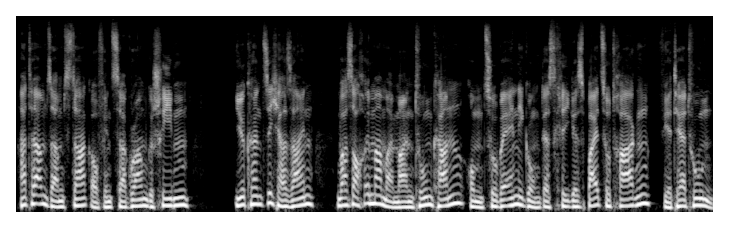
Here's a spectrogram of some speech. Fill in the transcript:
hatte am Samstag auf Instagram geschrieben, Ihr könnt sicher sein, was auch immer mein Mann tun kann, um zur Beendigung des Krieges beizutragen, wird er tun.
